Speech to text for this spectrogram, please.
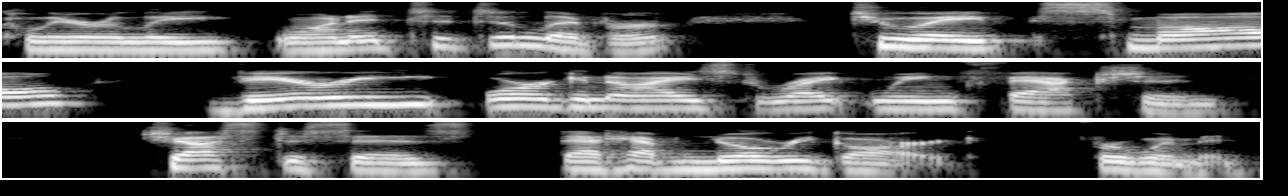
clearly wanted to deliver to a small, very organized right wing faction justices that have no regard for women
